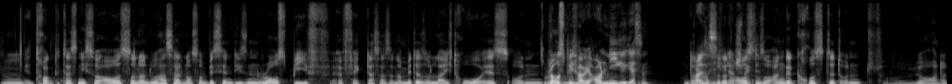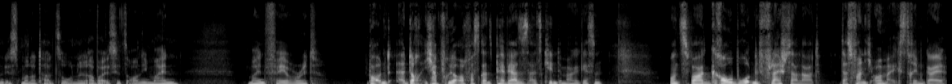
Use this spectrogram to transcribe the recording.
mhm. trocknet das nicht so aus, sondern du hast halt noch so ein bisschen diesen Roastbeef-Effekt, dass das in der Mitte so leicht roh ist und. Roastbeef habe ich auch nie gegessen. Und dann Weiß hast du das außen schmeckt. so angekrustet und ja, dann isst man das halt so, ne? Aber ist jetzt auch nicht mein, mein Favorite. Boah, und äh, doch, ich habe früher auch was ganz Perverses als Kind immer gegessen. Und zwar Graubrot mit Fleischsalat. Das fand ich auch immer extrem geil.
